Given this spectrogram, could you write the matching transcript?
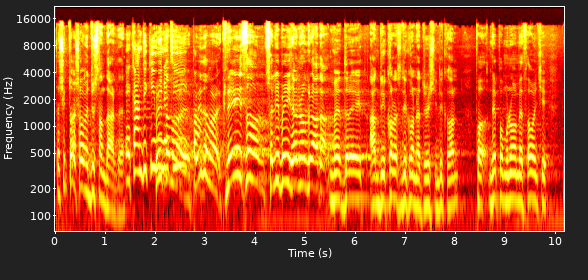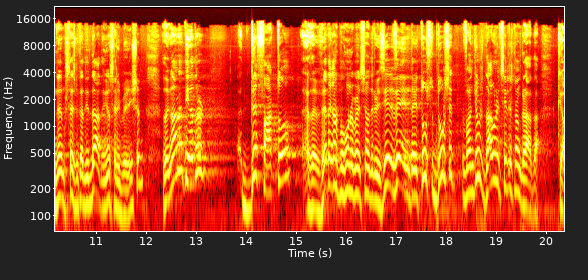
tash këto e shohim me dy standarde. E ka ndikimin e tij, po. Pritë e marrë, ne na thonë Sali Berisha non grata, me drejt, a ndikon a s'ndikon, natyrisht që ndikon, po ne po mundohemi të themi që ne mbështesim kandidatin, jo Sali Berishën, dhe nga ana tjetër, De facto, edhe vetë e kanë pohuar nëpër emisionet televizive, vënë drejtues të Durrësit, Vangjush Dakon i cili është non grata. Kjo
